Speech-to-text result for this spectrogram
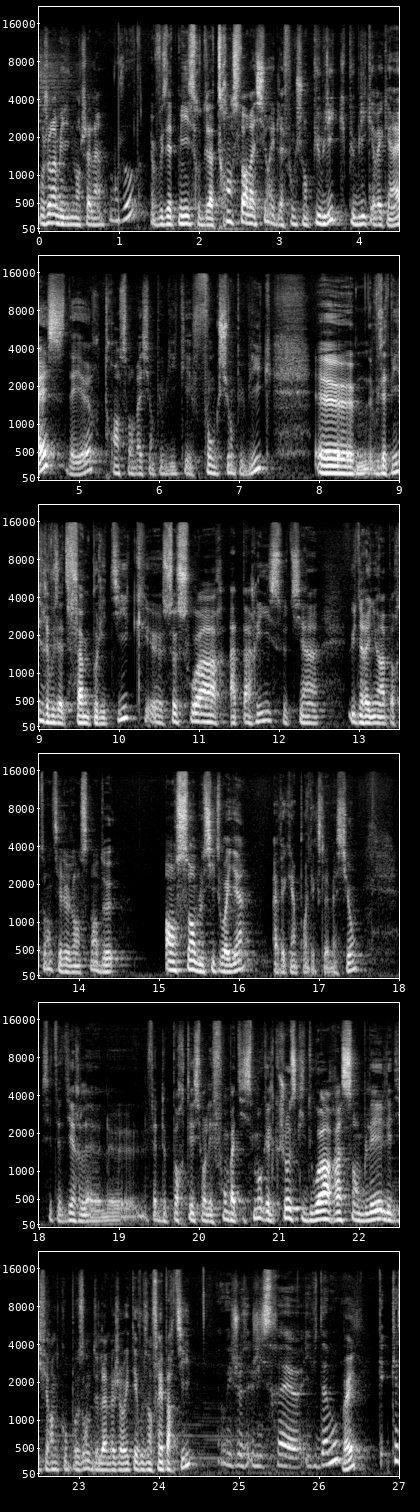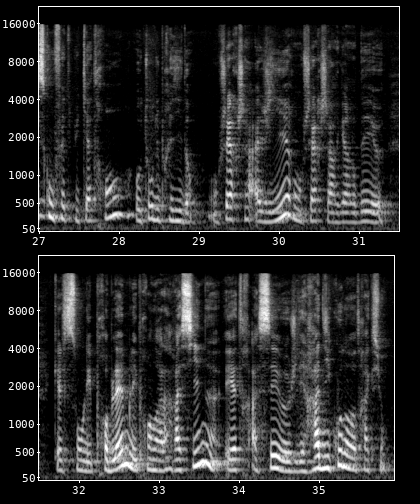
Bonjour Amélie de Montchalin. Bonjour. Vous êtes ministre de la Transformation et de la Fonction publique, publique avec un S d'ailleurs, Transformation publique et Fonction publique. Euh, vous êtes ministre et vous êtes femme politique. Euh, ce soir à Paris se tient une réunion importante, c'est le lancement de Ensemble citoyen avec un point d'exclamation c'est-à-dire le, fait de porter sur les fonds baptismaux quelque chose qui doit rassembler les différentes composantes de la majorité. Vous en ferez partie? Oui, j'y serai euh, évidemment. Oui. Qu'est-ce qu'on fait depuis 4 ans autour du président? On cherche à agir, on cherche à regarder euh, quels sont les problèmes, les prendre à la racine et être assez, euh, je dis, radicaux dans notre action.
